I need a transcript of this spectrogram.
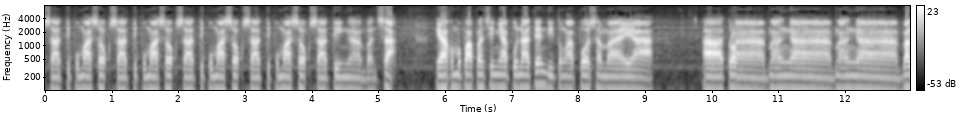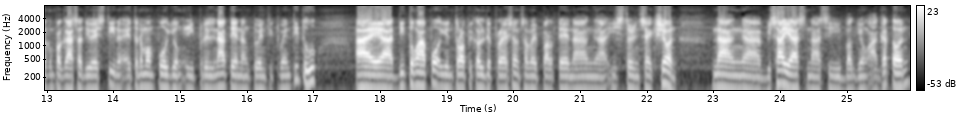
sa ating pumasok sa ating pumasok sa ating pumasok sa ating pumasok sa ating uh, bansa. Kaya kung mapapansin nga po natin dito nga po sa may uh, uh, uh, ng, uh, ng uh, bagong pag-asa DUST, no? ito naman po yung April natin ng 2022 ay uh, dito nga po yung tropical depression sa may parte ng uh, eastern section ng uh, Visayas na si Bagyong Agaton.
